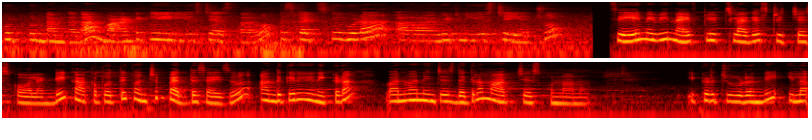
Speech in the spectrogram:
కుట్టుకుంటాం కదా వాటికి యూజ్ చేస్తారు. స్కర్ట్స్కి కూడా వీటిని యూజ్ చేయొచ్చు. సేమ్ ఇవి నైఫ్ ప్లీట్స్ లాగే స్టిచ్ చేసుకోవాలండి. కాకపోతే కొంచెం పెద్ద సైజు. అందుకే నేను ఇక్కడ వన్ వన్ ఇంచెస్ దగ్గర మార్క్ చేసుకున్నాను. ఇక్కడ చూడండి ఇలా.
